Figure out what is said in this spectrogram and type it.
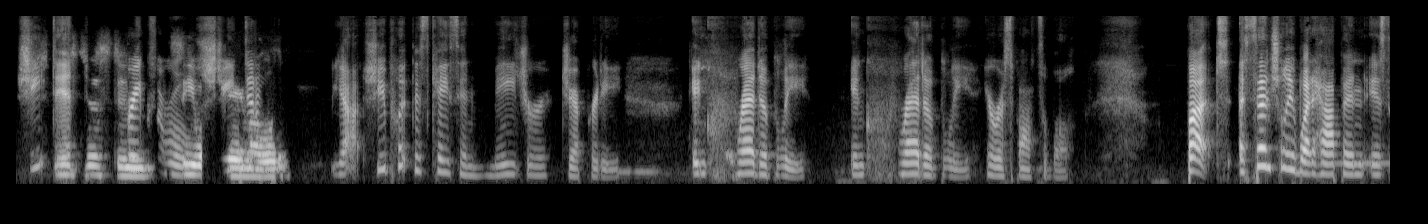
She did, just break the rules. She did. Yeah, she put this case in major jeopardy. Incredibly, incredibly irresponsible. But essentially, what happened is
